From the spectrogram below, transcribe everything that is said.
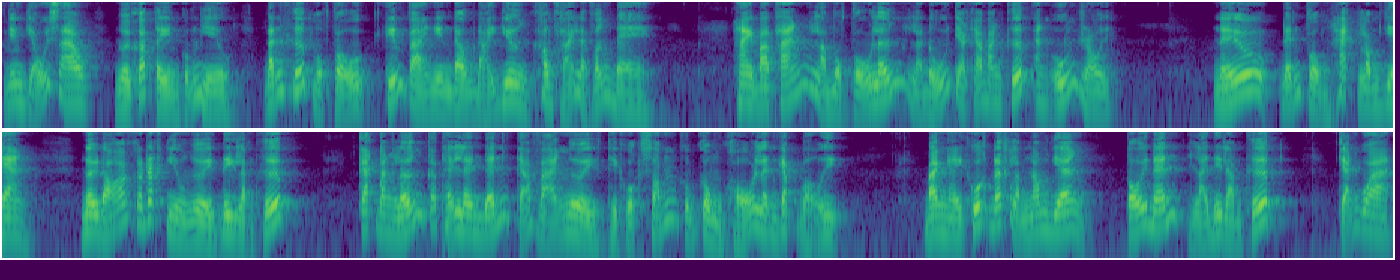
nhưng dẫu sao, người có tiền cũng nhiều. Đánh cướp một vụ, kiếm vài nghìn đồng đại dương không phải là vấn đề. Hai ba tháng là một vụ lớn là đủ cho cả băng cướp ăn uống rồi. Nếu đến vùng Hắc Long Giang, nơi đó có rất nhiều người đi làm cướp, các băng lớn có thể lên đến cả vạn người thì cuộc sống cũng cùng khổ lên gấp bội. Ban ngày cuốc đất làm nông dân, tối đến lại đi làm cướp. Chẳng qua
